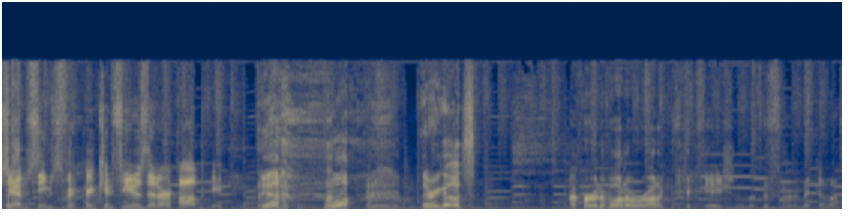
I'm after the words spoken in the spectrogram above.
Jeb seems very confused at our hobby. Yeah. Well, oh, there he goes. I've heard of autoerotic asphyxiation, but this is ridiculous.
